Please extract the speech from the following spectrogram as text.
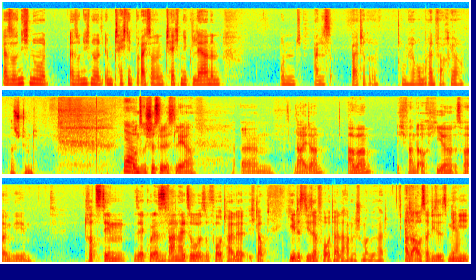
also nicht nur, also nicht nur im Technikbereich, sondern Technik lernen und alles weitere drumherum einfach, ja. das stimmt. Ja. Unsere Schüssel ist leer. Ähm, leider. Aber ich fand auch hier, es war irgendwie trotzdem sehr cool. Also es waren halt so, so Vorurteile. Ich glaube, jedes dieser Vorurteile haben wir schon mal gehört. Also außer dieses Mini,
